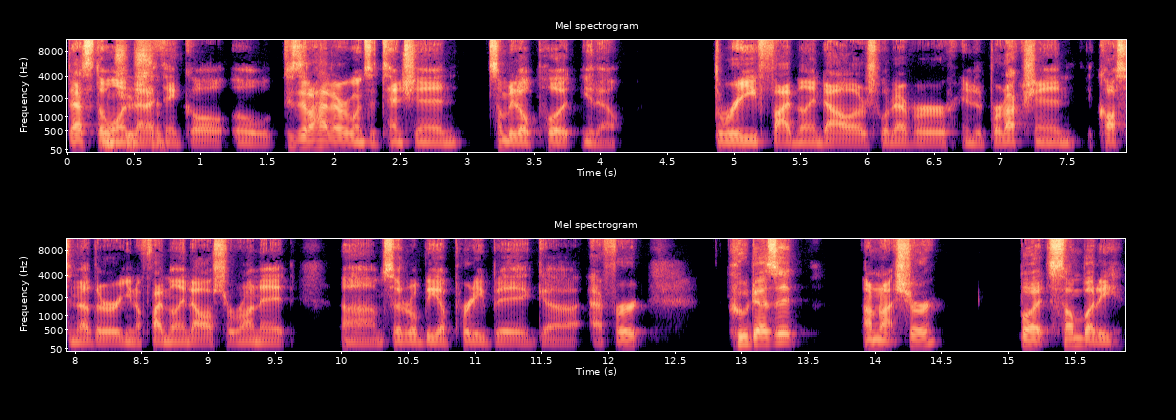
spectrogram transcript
That's the one that I think will because it'll have everyone's attention. Somebody will put you know three five million dollars whatever into production. It costs another you know five million dollars to run it. Um, so it'll be a pretty big uh, effort. Who does it? I'm not sure, but somebody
